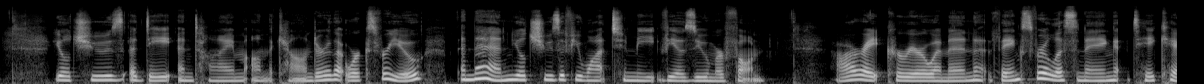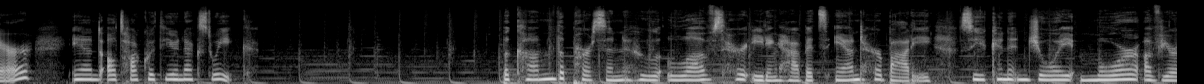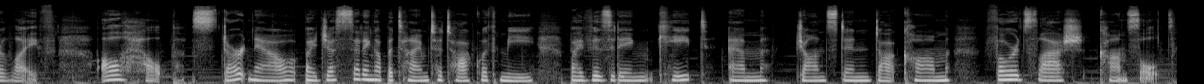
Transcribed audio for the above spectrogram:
You'll choose a date and time on the calendar that works for you, and then you'll choose if you want to meet via Zoom or phone. All right, career women, thanks for listening. Take care, and I'll talk with you next week. Become the person who loves her eating habits and her body so you can enjoy more of your life. I'll help. Start now by just setting up a time to talk with me by visiting katemjohnston.com forward slash consult.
